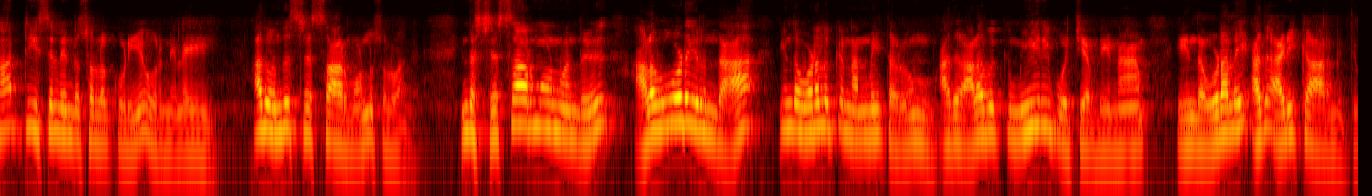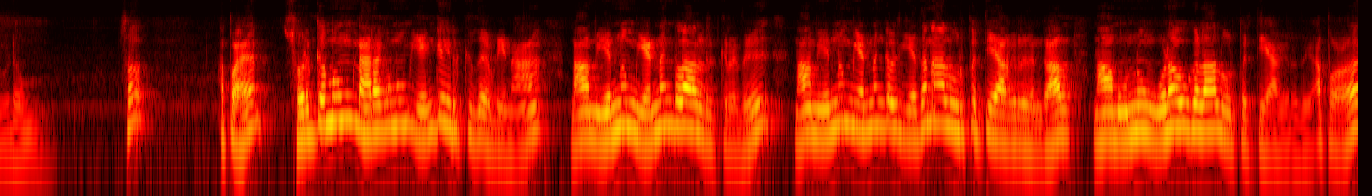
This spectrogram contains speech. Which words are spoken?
கார்டீசல் என்று சொல்லக்கூடிய ஒரு நிலை. அது வந்து ஸ்ட்ரெஸ் ஹார்மோன்னு சொல்லுவாங்க. இந்த ஸ்ட்ரெஸ் ஹார்மோன் வந்து அளவோடு இருந்தால் இந்த உடலுக்கு நன்மை தரும். அது அளவுக்கு மீறி போச்சு அப்படின்னா இந்த உடலை அது அழிக்க ஆரம்பித்து விடும். ஸோ அப்போ சொர்க்கமும் நரகமும் எங்கே இருக்குது அப்படின்னா நாம் என்னும் எண்ணங்களால் இருக்கிறது. நாம் என்னும் எண்ணங்கள் எதனால் உற்பத்தி ஆகிறது என்றால் நாம் உண்ணும் உணவுகளால் உற்பத்தி ஆகிறது அப்போது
